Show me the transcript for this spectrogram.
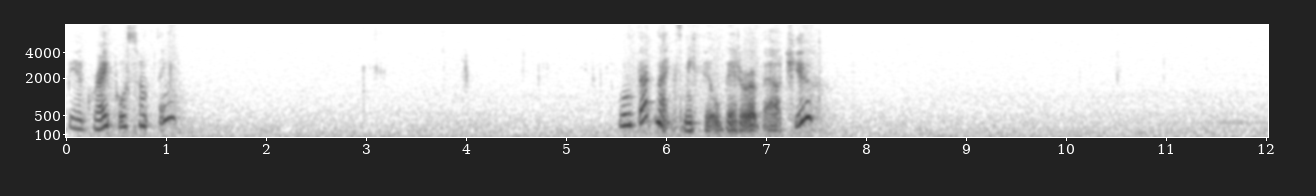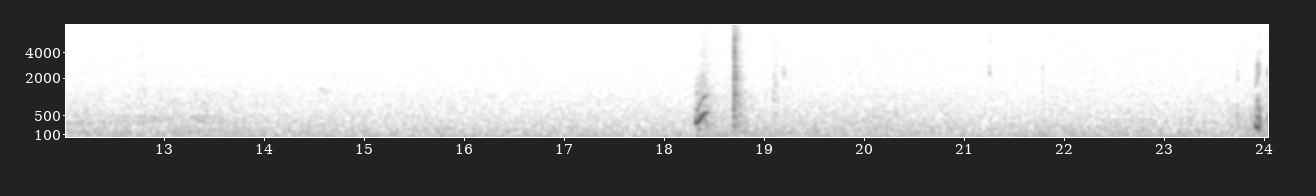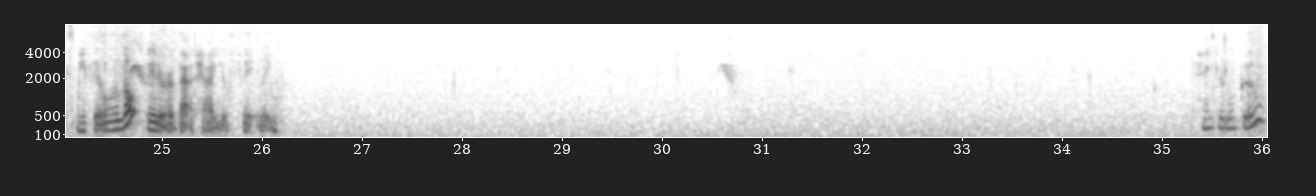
Maybe a grape or something? Well, that makes me feel better about you. Hmm? Makes me feel a lot better about how you're feeling. I think it'll go.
